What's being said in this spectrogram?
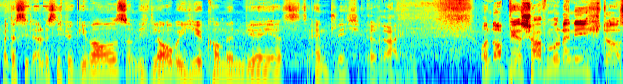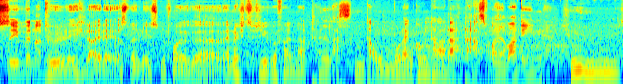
Weil das sieht alles nicht begehbar aus und ich glaube, hier kommen wir jetzt endlich rein. Und ob wir es schaffen oder nicht, das sehen wir natürlich leider erst in der nächsten Folge. Wenn euch das Video gefallen hat, lasst einen Daumen oder einen Kommentar da. Das war euer Martin. Tschüss.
